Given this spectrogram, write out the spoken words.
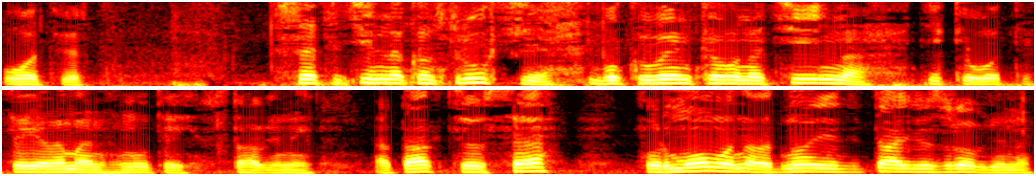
отвір. Все це цільна конструкція, боковинка вона цільна, тільки от цей елемент гнутий вставлений. А так це все формовано, одною деталлю зроблено.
